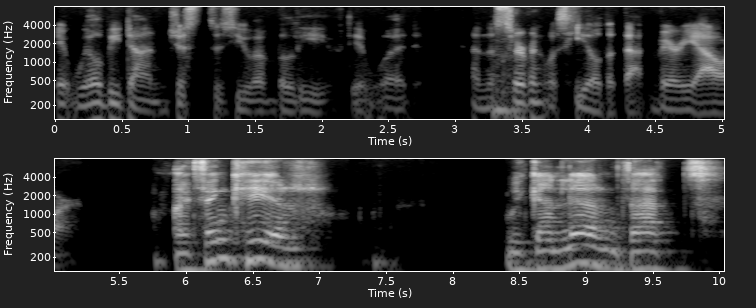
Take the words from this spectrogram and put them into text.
It will be done just as you have believed it would. And the Mm. servant was healed at that very hour. I think here we can learn that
